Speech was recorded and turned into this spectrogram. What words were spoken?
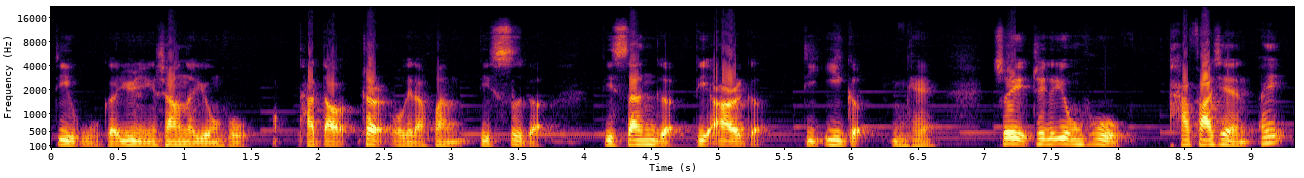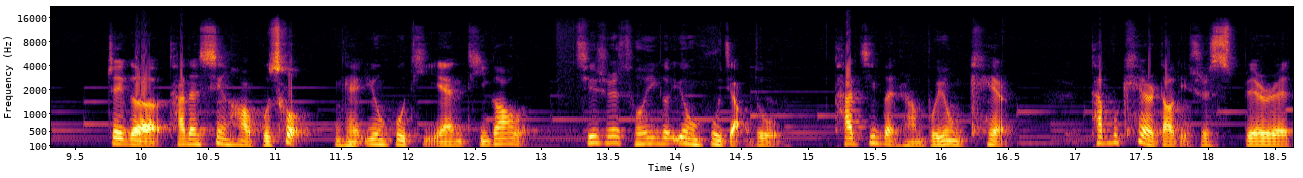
第五个运营商的用户，他到这儿，我给他换第四个。第三个、第二个、第一个，OK，所以这个用户他发现，哎，这个他的信号不错，OK，用户体验提高了。其实从一个用户角度，他基本上不用 care，他不 care 到底是 Spirit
